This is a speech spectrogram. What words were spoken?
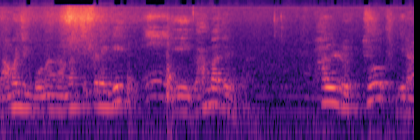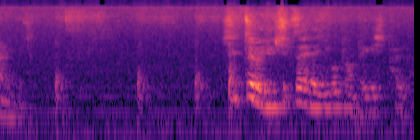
나머지 뭐만 남아? 찌끄레기? 이. 2. 그 한마디로 뭐야? 8 루트 2라는 거죠. 실제로 64에다 2 곱하면 128 나오죠.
